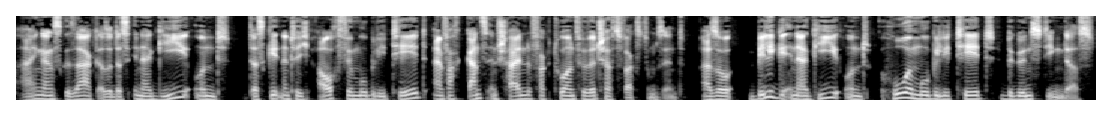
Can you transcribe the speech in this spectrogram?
eingangs gesagt, also das Energie und das gilt natürlich auch für Mobilität, einfach ganz entscheidende Faktoren für Wirtschaftswachstum sind. Also billige Energie und hohe Mobilität begünstigen das.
